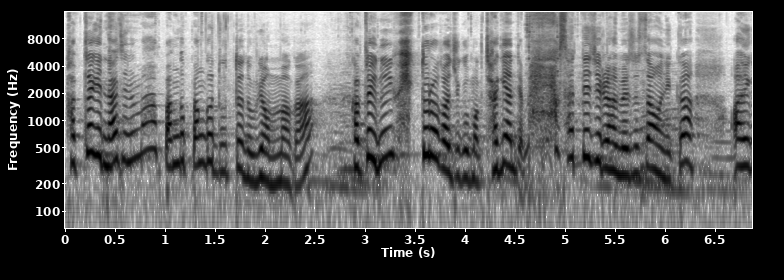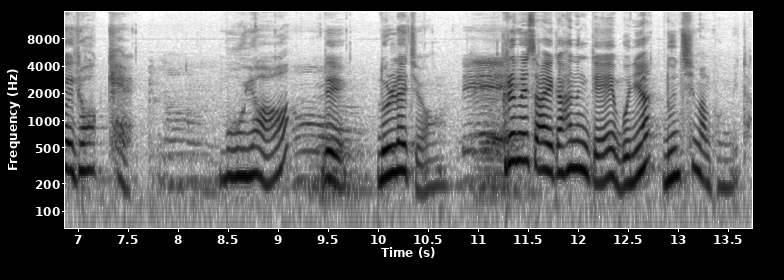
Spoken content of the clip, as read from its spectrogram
갑자기 낮에는 막 빵긋빵긋 웃던 우리 엄마가 갑자기 눈이 휙 돌아가지고 막 자기한테 막 삿대질을 하면서 싸우니까 아이가 이렇게 뭐야? 네 놀라죠. 그러면서 아이가 하는 게 뭐냐? 눈치만 봅니다.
